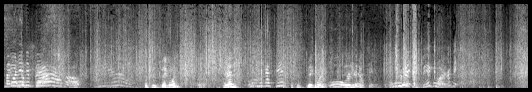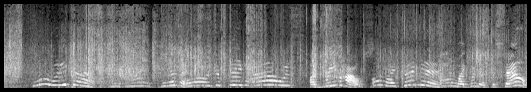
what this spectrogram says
You Play fun in in the the bath. bathtub. Yeah. What's this big one? Ben, Oh, look at this. what's this big one? Oh, Right rip it here. open. Ooh, that's a big one. Rip it. Ooh, what is that? What is it? Oh, it's a big house. A dream house. Oh my goodness. Oh my goodness, the sound.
